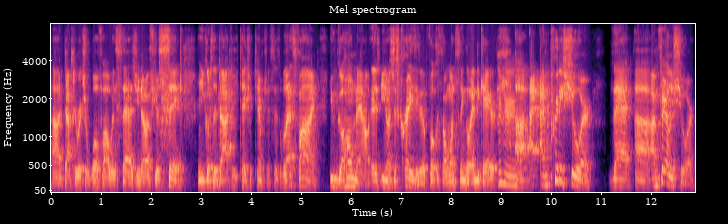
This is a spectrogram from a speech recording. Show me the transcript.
uh, Dr. Richard Wolff always says, you know, if you're sick and you go to the doctor, he takes your temperature and says, well, that's fine. You can go home now. It's, you know, it's just crazy to focus on one single indicator. Mhm. Uh, I, I'm pretty sure that uh, I'm fairly sure,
